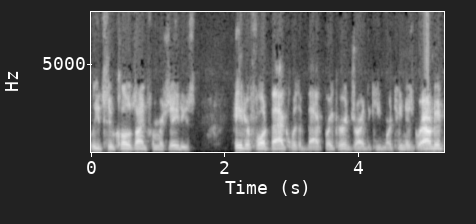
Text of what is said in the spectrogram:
leads to a clothesline for Mercedes. Hayter fought back with a backbreaker and tried to keep Martinez grounded.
